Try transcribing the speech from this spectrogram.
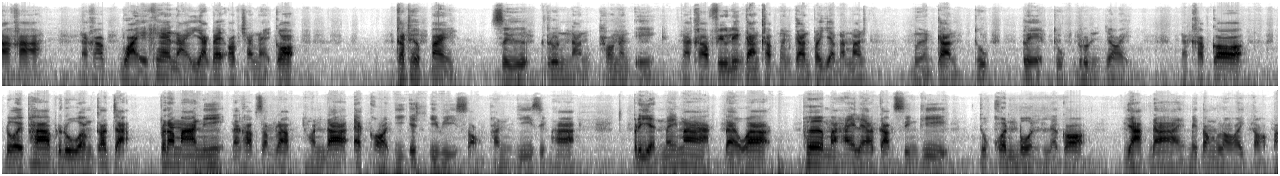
ราคานะครับไหวแค่ไหนอยากได้ออปชันไหนก็ กระเถิบไปซื้อรุ่นนั้นเท่านั้นเองนะครับฟีลลิ่งการขับเหมือนกันประหยัดน้ำมันเหมือนกันทุกเกรดทุกรุ่นย่อยนะครับก็โดยภาพรวมก็จะประมาณนี้นะครับสำหรับ Honda Accord EHEV 2025 เปลี่ยนไม่มาก แต่ว่าเพิ่มมาให้แล้วกับสิ่งที่ทุกคนบ่นแล้วก็อยากได้ไม่ต้องร้อยต่อไป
